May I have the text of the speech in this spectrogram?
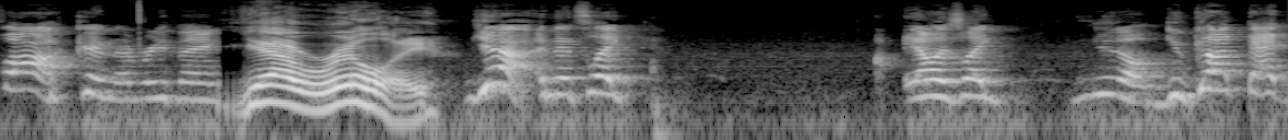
fuck?" and everything. Yeah, really. Yeah, and it's like, I was like, you know, you got that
